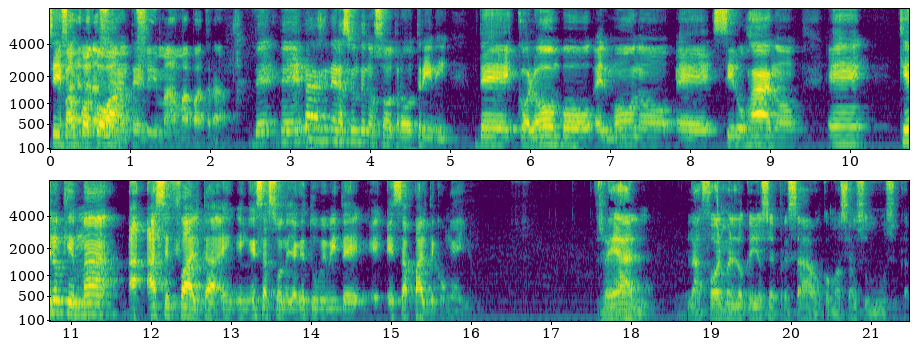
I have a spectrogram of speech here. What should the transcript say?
Sí, esa va un poco antes. Sí, más, más para atrás. de, de esta generación de nosotros, Trini, de Colombo, El Mono, eh, Cirujano, eh, ¿qué es lo que más ha- hace falta en, en esa zona, ya que tú viviste eh, esa parte con ellos? Real, la forma en lo que ellos se expresaban, cómo hacían su música.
